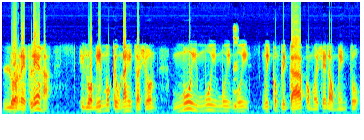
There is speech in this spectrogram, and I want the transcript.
lo refleja. Y lo mismo que una situación muy, muy, muy, muy muy complicada como es el aumento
